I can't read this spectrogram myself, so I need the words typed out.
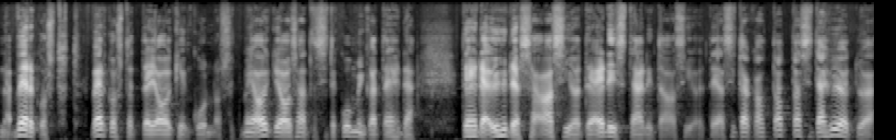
nämä verkostot. Verkostot ei ole oikein kunnossa. Me ei oikein osata sitä kumminkaan tehdä, tehdä yhdessä asioita ja edistää niitä asioita. Ja sitä kautta ottaa sitä hyötyä,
